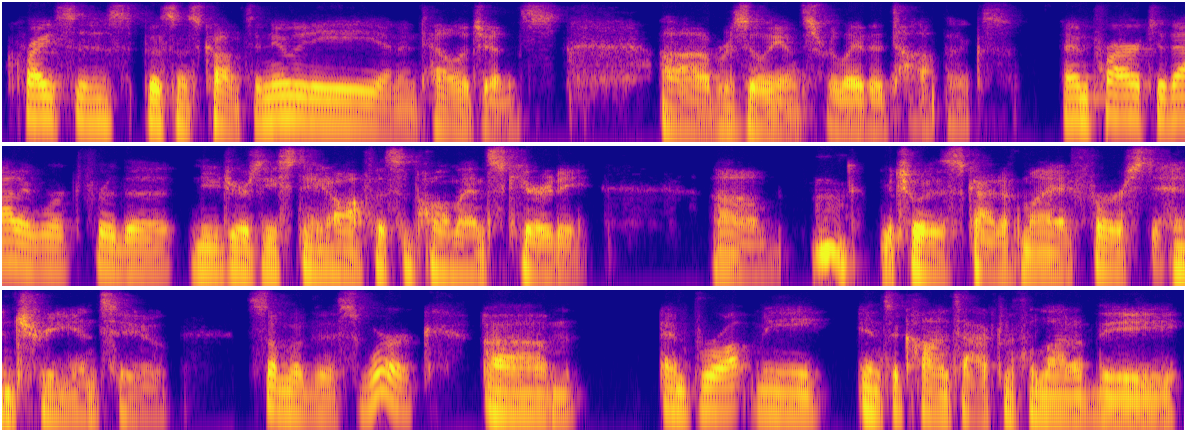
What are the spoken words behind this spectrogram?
crisis, business continuity, and intelligence, uh, resilience related topics. And prior to that, I worked for the New Jersey State Office of Homeland Security, um, mm. which was kind of my first entry into some of this work um, and brought me into contact with a lot of the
